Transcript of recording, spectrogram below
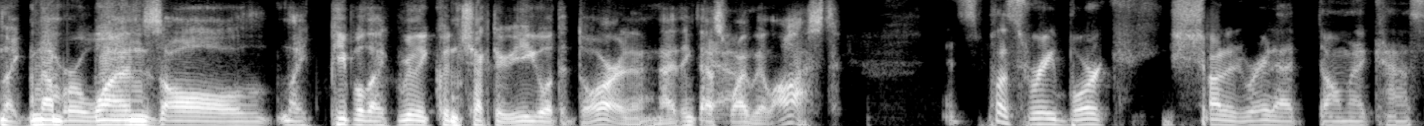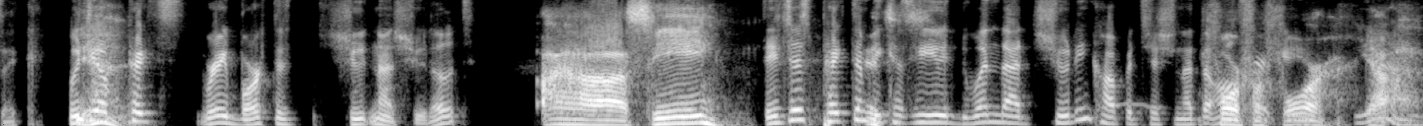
like number ones, all like people that really couldn't check their ego at the door, and I think that's Yeah. why we lost. It's plus Ray Bourque shot it right at Dominik Hasek. Would you have picked Ray Bourque to shoot in that shootout? Ah, see, They just picked him because he'd win that shooting competition at the four for All-Star game. four. Yeah. Yeah.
